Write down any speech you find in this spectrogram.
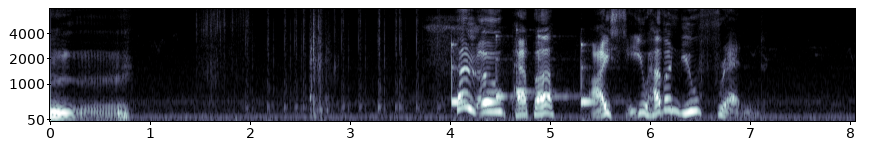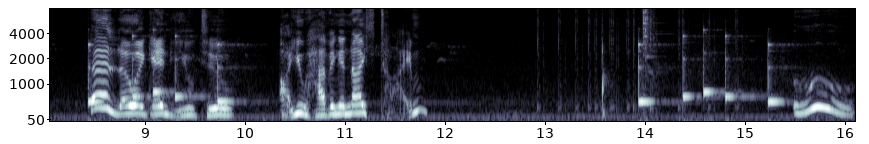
Hmm. Hello, Peppa. I see you have a new friend. Hello again, you two. Are you having a nice time? Ooh.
